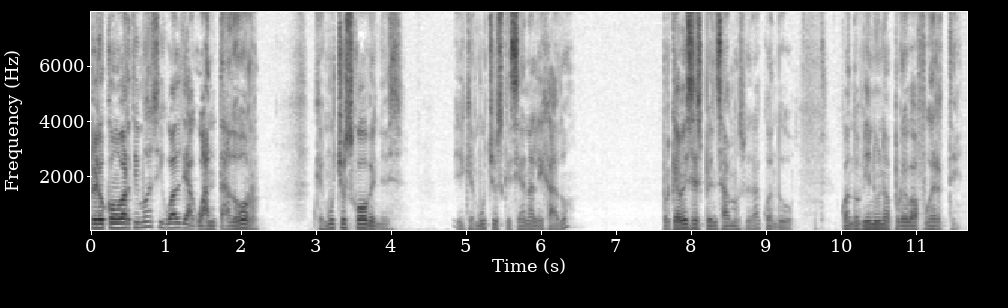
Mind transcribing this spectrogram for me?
Pero como Bartimeo es igual de aguantador que muchos jóvenes y que muchos que se han alejado, porque a veces pensamos, ¿verdad? Cuando, cuando viene una prueba fuerte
